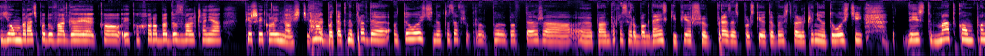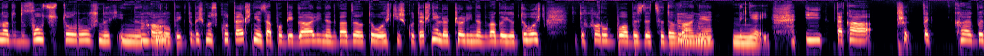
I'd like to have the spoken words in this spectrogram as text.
ją brać pod uwagę jako, jako chorobę do zwalczenia w pierwszej kolejności, Tak, tak? bo tak naprawdę otyłość, no to zawsze pro, po, powtarza e, pan profesor Bogdański, pierwszy prezes Polskiego Towarzystwa Leczenia Otyłości, jest matką ponad 200 różnych innych chorób. I gdybyśmy skutecznie zapobiegali nadwadze otyłości, skutecznie leczyli nadwagę i otyłość, to tych chorób byłoby zdecydowanie mniej. I taka, przy, taka jakby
